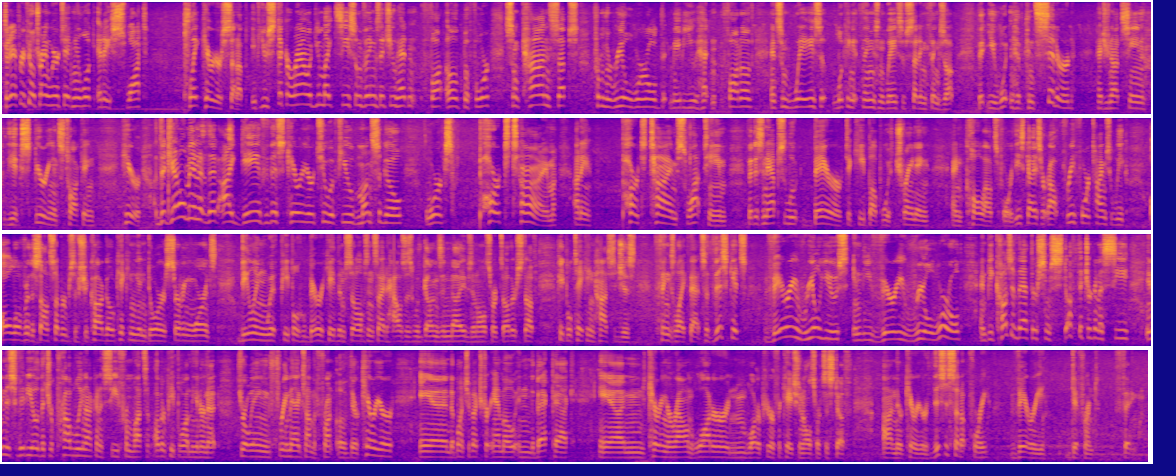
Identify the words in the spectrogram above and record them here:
Today at Free Field Training, we are taking a look at a SWAT plate carrier setup. If you stick around, you might see some things that you hadn't thought of before, some concepts from the real world that maybe you hadn't thought of, and some ways of looking at things and ways of setting things up that you wouldn't have considered had you not seen the experience talking here. The gentleman that I gave this carrier to a few months ago works part-time on a part-time SWAT team that is an absolute bear to keep up with training and call-outs for. These guys are out three, four times a week all over the south suburbs of Chicago, kicking in doors, serving warrants, dealing with people who barricade themselves inside houses with guns and knives and all sorts of other stuff, people taking hostages, things like that. So this gets very real use in the very real world, and because of that, there's some stuff that you're gonna see in this video that you're probably not gonna see from lots of other people on the internet throwing three mags on the front of their carrier and a bunch of extra ammo in the backpack and carrying around water and water purification, all sorts of stuff on their carrier. This is set up for a very different thing.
